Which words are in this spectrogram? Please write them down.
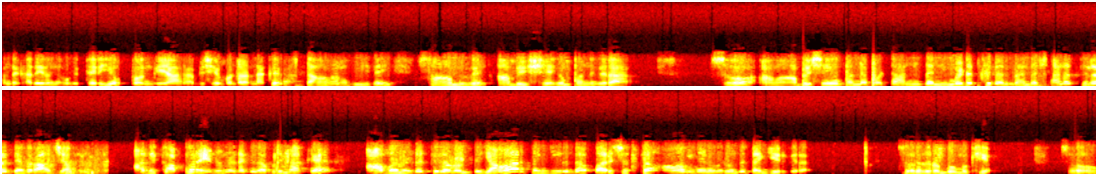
அந்த கதையில நமக்கு தெரியும் இப்போ இங்க யார் அபிஷேகம் பண்றாருனாக்க தாவீதை சாமுவேல் அபிஷேகம் பண்ணுகிறார். ஸோ அவன் அபிஷேகம் பண்ணப்பட்ட அந்த நிமிடத்திலிருந்து அந்த ஸ்தலத்திலிருந்தே ராஜா. அதுக்கப்புறம் என்ன நடக்குது அப்படின்னாக்க அவனிடத்துல வந்து யார் தங்கி இருந்தா பரிசுத்த ஆவியானவர் வந்து தங்கி இருக்கிறார் ஸோ அது ரொம்ப முக்கியம். ஸோ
